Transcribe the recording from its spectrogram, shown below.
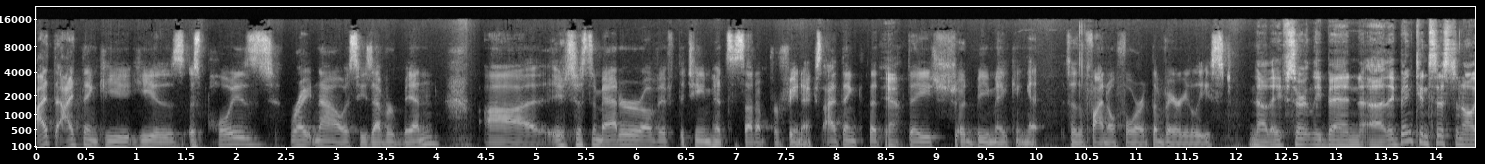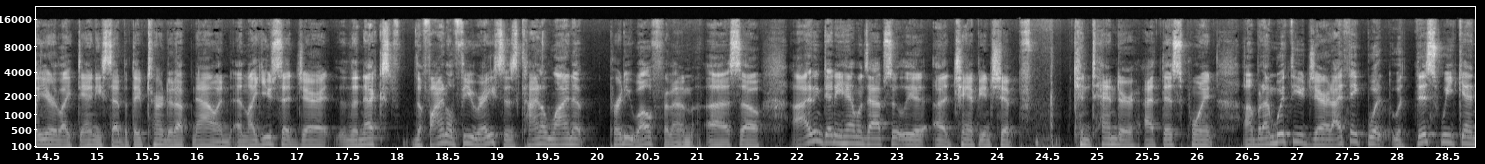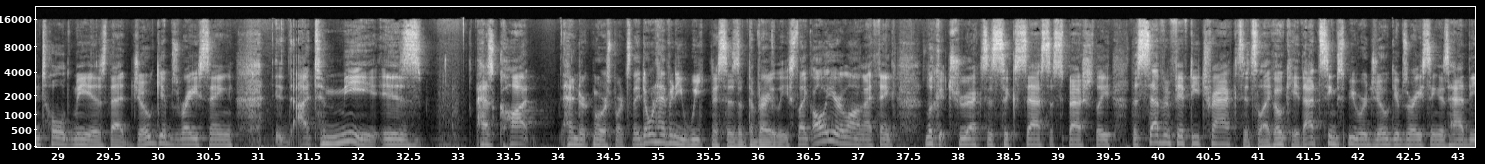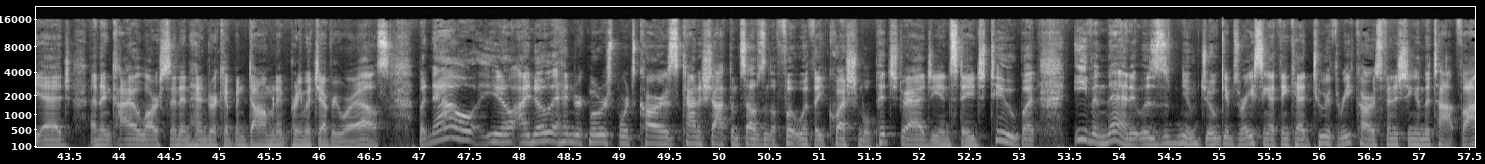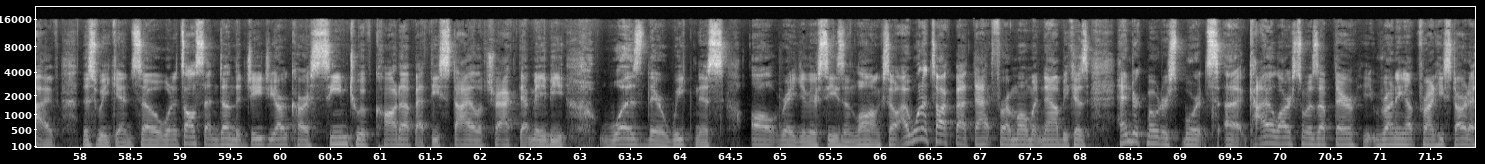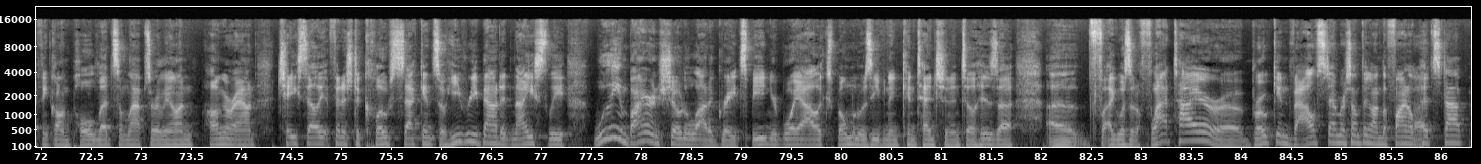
I, th- I think he he is as poised right now as he's ever been. Uh, it's just a matter of if the team hits the setup for Phoenix. I think that Yeah. they should be making it to the final four at the very least. No, they've certainly been uh, they've been consistent all year, like Danny said, but they've turned it up now. And and like you said, Jarrett, the next the final few races kind of line up pretty well for them. Uh, so I think Denny Hamlin's absolutely a, a championship contender at this point. Uh, but I'm with you, Jarrett. I think what what this weekend told me is that Joe Gibbs Racing, uh, to me, is has caught. Hendrick Motorsports. They don't have any weaknesses at the very least. Like all year long, I think, look at Truex's success, especially the 750 tracks. It's like, okay, that seems to be where Joe Gibbs Racing has had the edge. And then Kyle Larson and Hendrick have been dominant pretty much everywhere else. But now, you know, I know that Hendrick Motorsports cars kind of shot themselves in the foot with a questionable pitch strategy in stage two. But even then, it was, you know, Joe Gibbs Racing, I think, had two or three cars finishing in the top five this weekend. So when it's all said and done, the JGR cars seem to have caught up at the style of track that maybe was their weakness all regular season long. So I want to talk about that for a moment now because Hendrick Motorsports, uh, Kyle Larson was up there running up front. He started, I think, on pole, led some laps early on, hung around. Chase Elliott finished a close second, so he rebounded nicely. William Byron showed a lot of great speed, and your boy Alex Bowman was even in contention until his, uh, uh was it a flat tire or a broken valve stem or something on the final pit stop?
